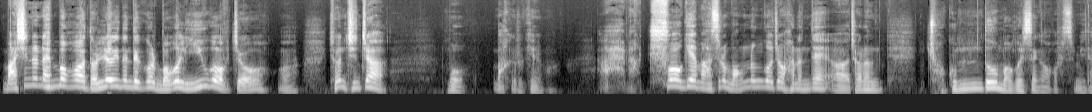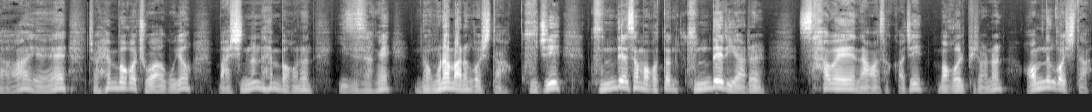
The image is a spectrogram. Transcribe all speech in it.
맛있는 햄버거가 널려 있는데 그걸 먹을 이유가 없죠. 어. 전 진짜 뭐 막 이렇게 뭐 아, 막 추억의 맛으로 먹는 거죠 하는데 어, 저는 조금도 먹을 생각 없습니다. 예. 저 햄버거 좋아하고요. 맛있는 햄버거는 이 세상에 너무나 많은 것이다. 굳이 군대에서 먹었던 군대리아를 사회에 나와서까지 먹을 필요는 없는 것이다.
